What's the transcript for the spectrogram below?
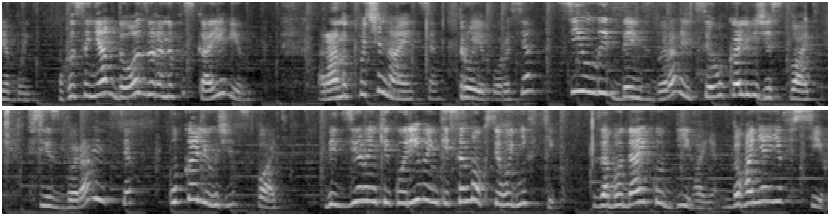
рябий, гусенят до озера не пускає він. Ранок починається. Троє поросят цілий день збираються у калюжі спать. Всі збираються у калюжі спать. Від зіроньки корівеньки синок сьогодні втік. Забодайко бігає, доганяє всіх.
